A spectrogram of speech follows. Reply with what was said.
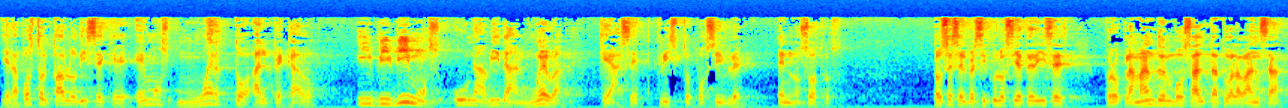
Y el apóstol Pablo dice que hemos muerto al pecado y vivimos una vida nueva que hace Cristo posible en nosotros. Entonces el versículo 7 dice, proclamando en voz alta tu alabanza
